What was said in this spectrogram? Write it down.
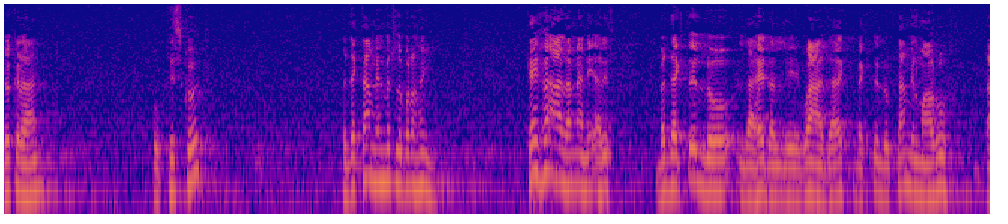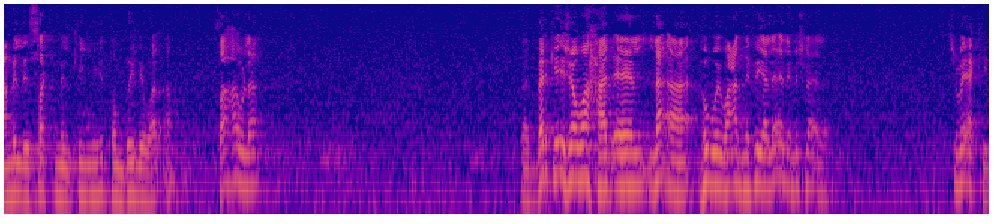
شكرا. وبتسكت؟ بدك تعمل مثل إبراهيم. كيف أعلم أني ارث بدك تقول له لهيدا اللي وعدك بدك تقول له بتعمل معروف تعمل لي صك ملكية تمضي لي ورقة صح أو لا؟ طيب بركي إجا واحد قال لا هو وعدني فيها لإلي مش لإلك. شو بأكد؟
